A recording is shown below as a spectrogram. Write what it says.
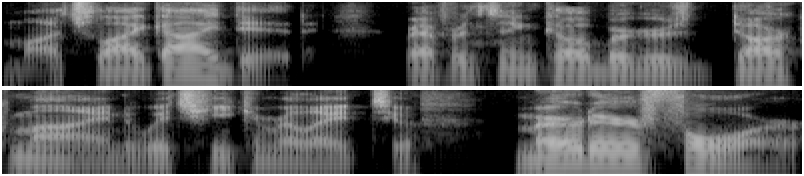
much like I did, referencing Kohberger's dark mind, which he can relate to. Murder 4,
